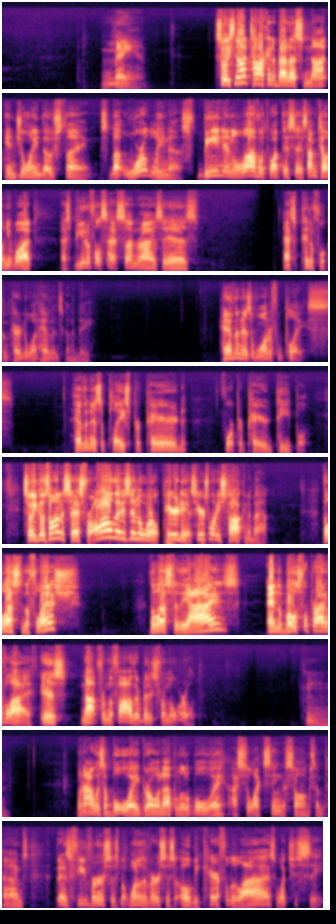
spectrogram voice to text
Man. So he's not talking about us not enjoying those things, but worldliness, being in love with what this is. I'm telling you what, as beautiful as that sunrise is, that's pitiful compared to what heaven's going to be. Heaven is a wonderful place. Heaven is a place prepared for prepared people. So he goes on and says, For all that is in the world, here it is. Here's what he's talking about the lust of the flesh, the lust of the eyes, and the boastful pride of life is not from the Father, but it's from the world. Hmm. When I was a boy, growing up, a little boy, I still like to sing the song sometimes. There's a few verses, but one of the verses, oh, be careful, little eyes, what you see.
